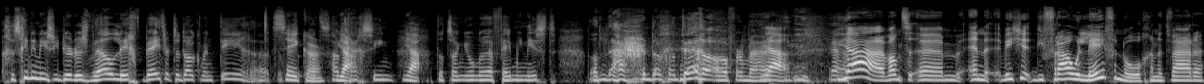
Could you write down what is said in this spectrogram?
geschiedenis die er dus wel ligt beter te documenteren. Dat, Zeker, Dat zou ja. ik graag zien. Ja. Dat zo'n jonge feminist dan daar een documentaire over maakt. Ja, Ja. ja. want ehm, en weet je, die vrouwen leven nog. En het waren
